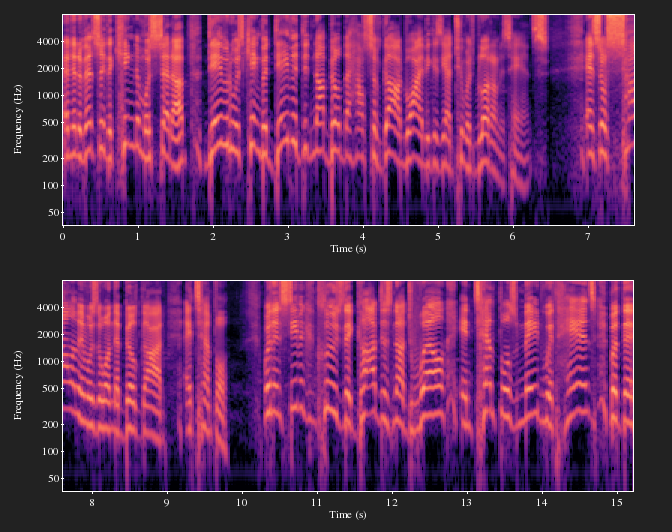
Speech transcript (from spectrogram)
And then eventually the kingdom was set up. David was king, but David did not build the house of God. Why? Because he had too much blood on his hands. And so Solomon was the one that built God a temple. But then Stephen concludes that God does not dwell in temples made with hands, but the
